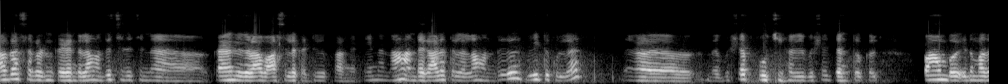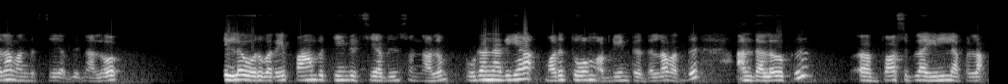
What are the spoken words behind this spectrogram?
ஆகாசகடன் கிழங்குலாம் வந்து சின்ன சின்ன கிழங்குகளாக வாசலில் கட்டி வைப்பாங்க என்னன்னா அந்த காலத்துலலாம் வந்து வீட்டுக்குள்ள இந்த விஷப்பூச்சிகள் விஷ ஜந்துக்கள் பாம்பு இது மாதிரிலாம் வந்துருச்சு அப்படின்னாலோ இல்லை ஒருவரை பாம்பு தீண்டுச்சு அப்படின்னு சொன்னாலும் உடனடியாக மருத்துவம் அப்படின்றதெல்லாம் வந்து அந்த அளவுக்கு பாசிபிளாக இல்லை அப்போல்லாம்.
